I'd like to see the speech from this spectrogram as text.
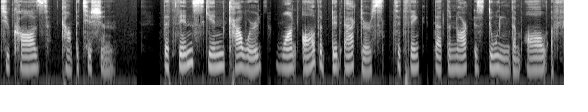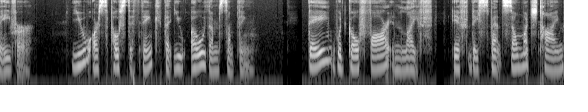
to cause competition. The thin-skinned cowards want all the bit actors to think that the narc is doing them all a favor. You are supposed to think that you owe them something. They would go far in life if they spent so much time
